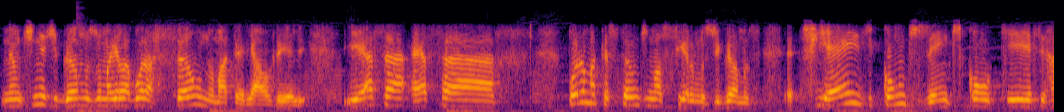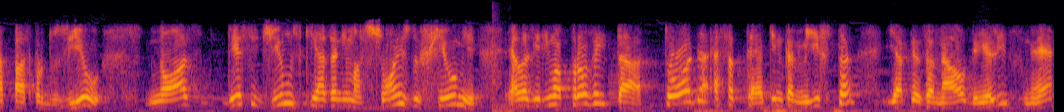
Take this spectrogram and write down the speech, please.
não tinha, digamos, uma elaboração no material dele. E essa, essa por uma questão de nós sermos, digamos, eh, fiéis e condizentes com o que esse rapaz produziu, nós decidimos que as animações do filme elas iriam aproveitar toda essa técnica mista e artesanal dele, né?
